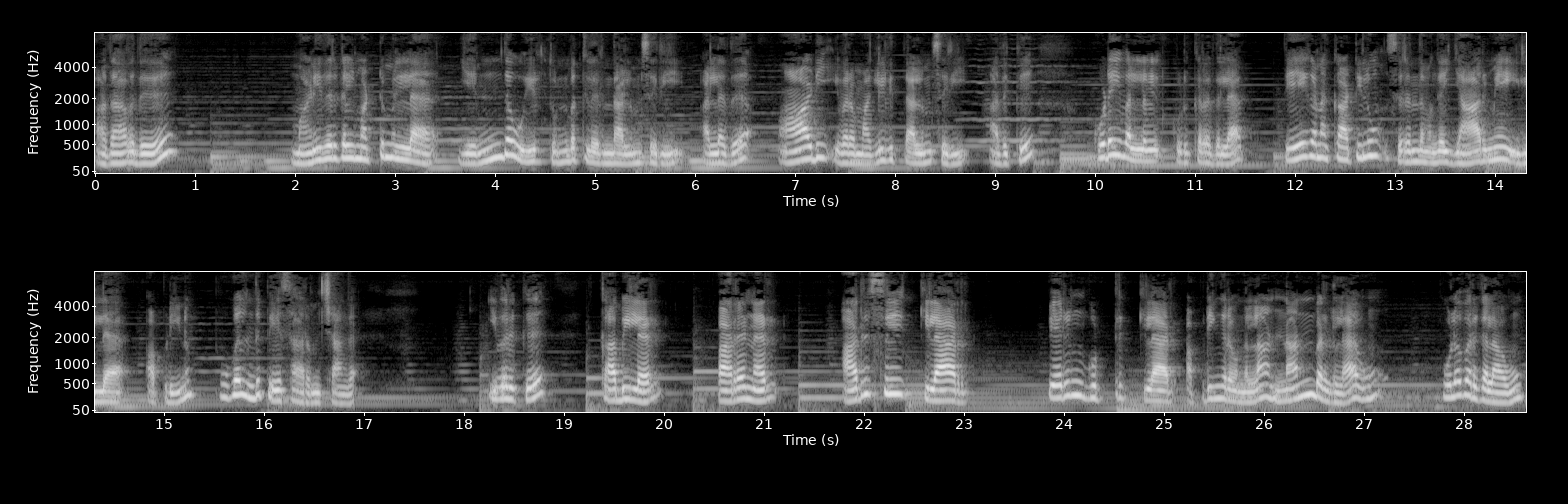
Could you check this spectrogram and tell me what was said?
அதாவது மனிதர்கள் மட்டுமில்ல எந்த உயிர் துன்பத்தில் இருந்தாலும் சரி அல்லது ஆடி இவரை மகிழ்வித்தாலும் சரி அதுக்கு குடைவள்ளல் கொடுக்கறதுல பேகனை காட்டிலும் சிறந்தவங்க யாருமே இல்லை அப்படின்னு புகழ்ந்து பேச ஆரம்பிச்சாங்க. இவருக்கு கபிலர் பரணர் அரிசில் கிளார் பெருங்குற்று கிளார் அப்படிங்கிறவங்கெல்லாம் நண்பர்களாகவும் புலவர்களாகவும்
